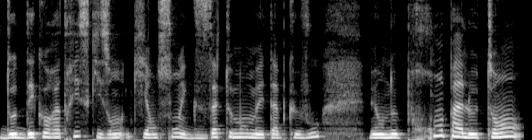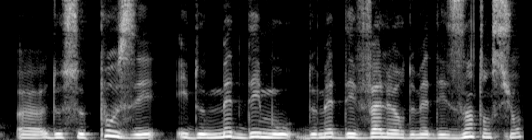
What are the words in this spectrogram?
d'autres décoratrices qui, en sont exactement métables que vous, mais on ne prend pas le temps euh, de se poser et de mettre des mots, de mettre des valeurs, de mettre des intentions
